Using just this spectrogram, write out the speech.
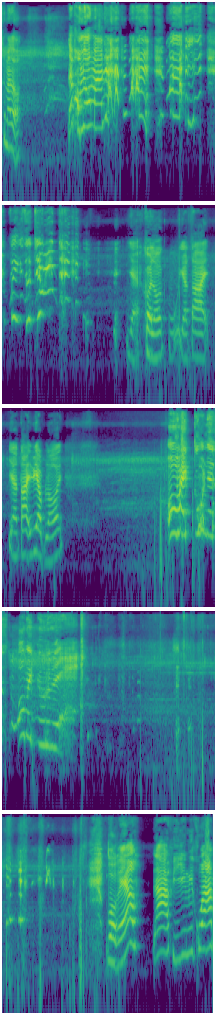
ขึ้นมาเหรอ แล้วผมลงมาเนี่ย ไม่ไม่ไม่สุดชีวิต อย่าขอร้องกูอย่าตาย อย่าตายเรียบร้อย Oh my goodness Oh my goodness บอกแล้ว ล่าผียังมีความ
